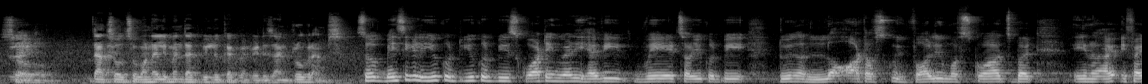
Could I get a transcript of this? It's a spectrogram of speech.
so Right. that's also one element that we look at when we design programs So basically, you could you could be squatting very heavy weights, or you could be doing a lot of volume of squats. But you know, if I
